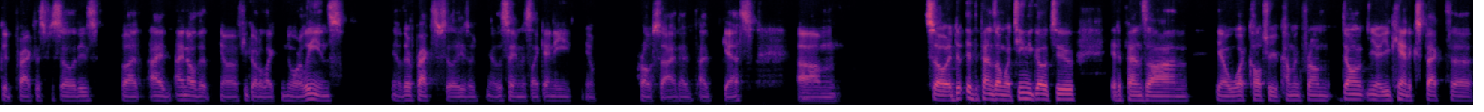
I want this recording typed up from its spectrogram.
good practice facilities but i i know that you know if you go to like new orleans you know their practice facilities are you know the same as like any you know pro side i, I guess. Um so it, it depends on what team you go to. It depends on you know what culture you're coming from. Don't you know you can't expect to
